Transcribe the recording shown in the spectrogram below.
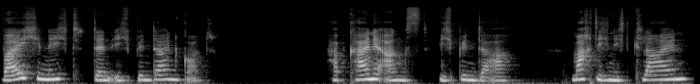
Weiche nicht, denn ich bin dein Gott. Hab keine Angst, ich bin da. Mach dich nicht klein,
